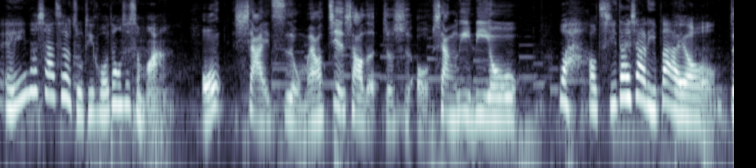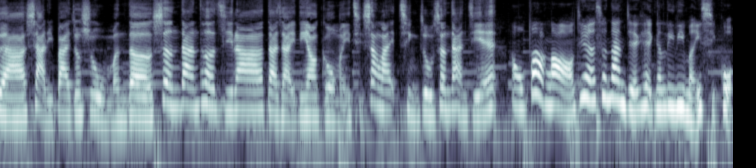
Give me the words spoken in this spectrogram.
哎，那下次的主题活动是什么啊？哦，下一次我们要介绍的就是偶像丽丽哦，哇，好期待下礼拜哦！对啊，下礼拜就是我们的圣诞特辑啦，大家一定要跟我们一起上来庆祝圣诞节，好棒哦！今年圣诞节可以跟丽丽们一起过。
